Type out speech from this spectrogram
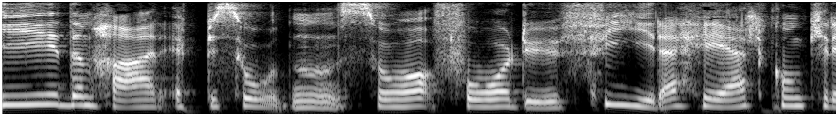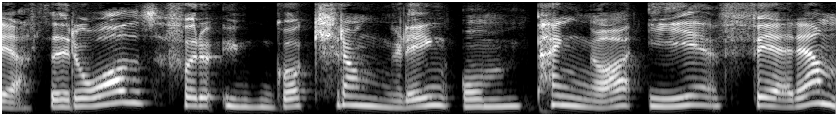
I denne episoden så får du fire helt konkrete råd for å unngå krangling om penger i ferien.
